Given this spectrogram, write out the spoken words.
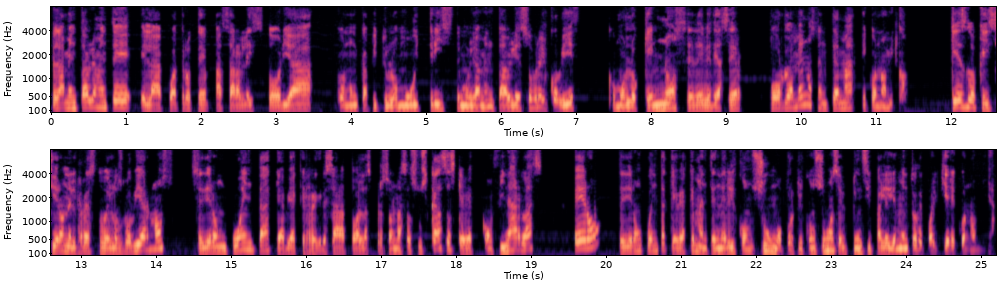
lamentablemente la 4T pasará la historia con un capítulo muy triste, muy lamentable sobre el COVID, como lo que no se debe de hacer, por lo menos en tema económico. ¿Qué es lo que hicieron el resto de los gobiernos? Se dieron cuenta que había que regresar a todas las personas a sus casas, que había que confinarlas, pero se dieron cuenta que había que mantener el consumo, porque el consumo es el principal elemento de cualquier economía.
